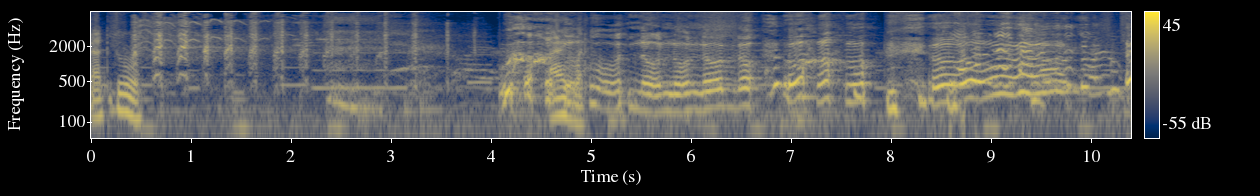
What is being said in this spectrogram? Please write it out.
আটে দেবো আরেকবার no, no, no, no. কানের মধ্যে জল ঢুকছে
